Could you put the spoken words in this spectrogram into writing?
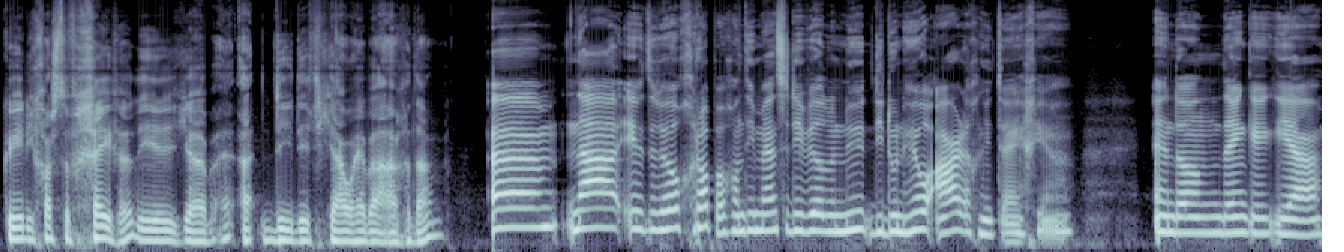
kun je die gasten vergeven die, die dit jou hebben aangedaan? Um, nou, het is heel grappig, want die mensen die willen nu, die doen heel aardig nu tegen je. En dan denk ik, ja,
